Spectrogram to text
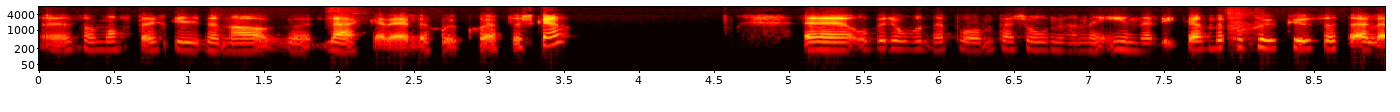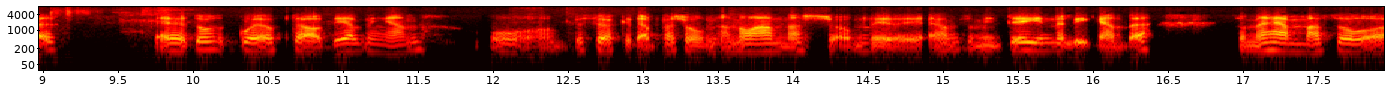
eh, som ofta är skriven av läkare eller sjuksköterska. Eh, och beroende på om personen är inneliggande på sjukhuset eller eh, då går jag upp till avdelningen och besöker den personen och annars om det är en som inte är inneliggande som är hemma så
